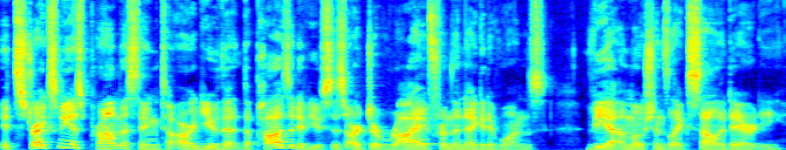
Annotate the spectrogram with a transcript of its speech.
It strikes me as promising to argue that the positive uses are derived from the negative ones via emotions like solidarity,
